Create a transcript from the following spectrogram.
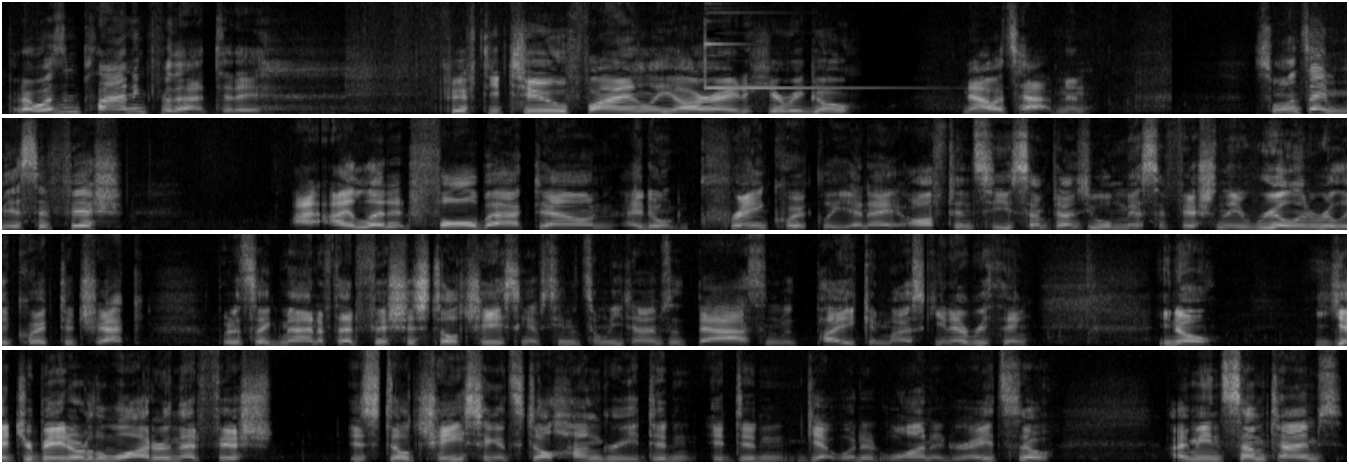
But I wasn't planning for that today. 52, finally, all right, here we go. Now it's happening. So once I miss a fish, I, I, let it fall back down. I don't crank quickly. And I often see sometimes people miss a fish and they reel in really quick to check. But it's like, man, if that fish is still chasing, I've seen it so many times with bass and with pike and muskie and everything, you know, you get your bait out of the water and that fish is still chasing, it's still hungry. It didn't, it didn't get what it wanted, right? So, I mean, sometimes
